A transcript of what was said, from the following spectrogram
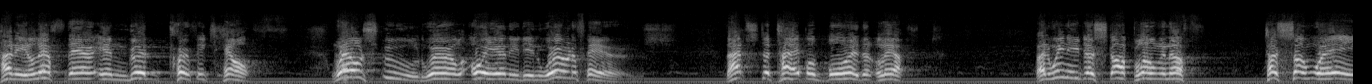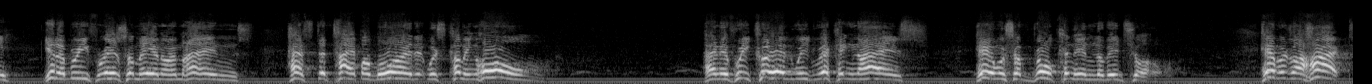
And he left there in good, perfect health, well schooled, well oriented in world affairs. That's the type of boy that left. And we need to stop long enough to some way get a brief resume in our minds as the type of boy that was coming home. And if we could, we'd recognize here was a broken individual. Here was a heart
